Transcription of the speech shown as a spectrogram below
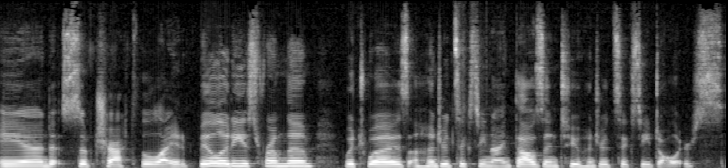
and subtract the liabilities from them, which was $169,260.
